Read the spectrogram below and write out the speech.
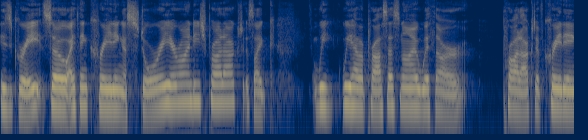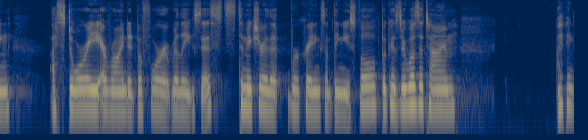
is great. So I think creating a story around each product is like we we have a process now with our product of creating a story around it before it really exists to make sure that we're creating something useful because there was a time i think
